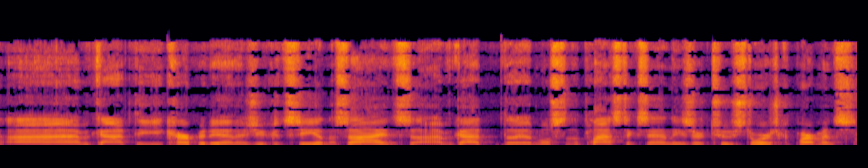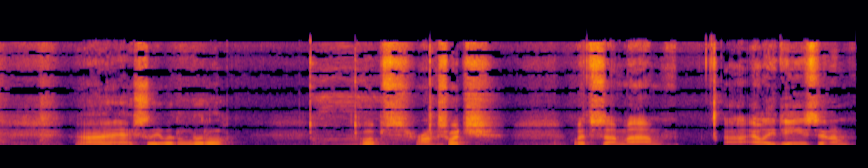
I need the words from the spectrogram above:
I've got the carpet in, as you can see on the sides. I've got the most of the plastics in. These are two storage compartments. Uh, actually, with a little, whoops, wrong switch, with some um, uh, LEDs in them.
